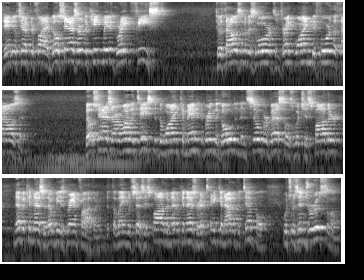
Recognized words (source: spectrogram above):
Daniel chapter 5. Belshazzar the king made a great feast to a thousand of his lords and drank wine before the thousand. Belshazzar, while he tasted the wine, commanded to bring the golden and silver vessels which his father Nebuchadnezzar, that would be his grandfather, but the language says his father Nebuchadnezzar had taken out of the temple which was in Jerusalem,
